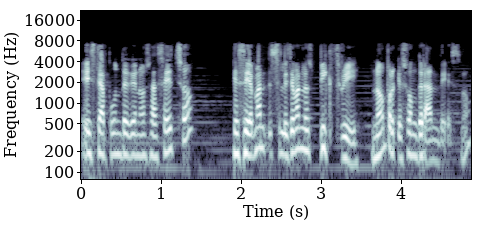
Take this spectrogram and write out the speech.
este apunte que nos has hecho que se llaman, se les llaman los Big Three, ¿no? Porque son grandes, ¿no?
